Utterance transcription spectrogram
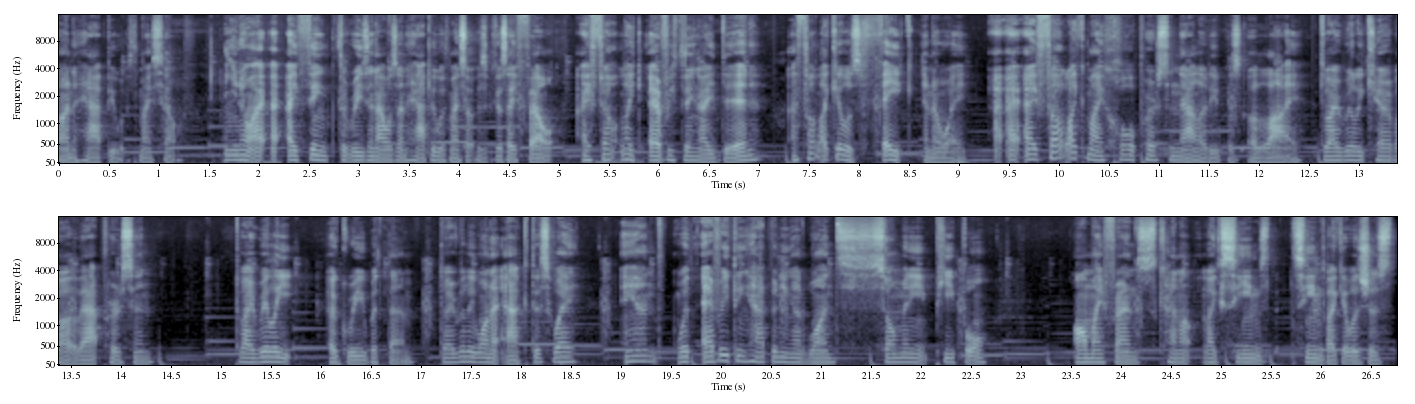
unhappy with myself. You know, I, I think the reason I was unhappy with myself is because I felt I felt like everything I did I felt like it was fake in a way. I, I felt like my whole personality was a lie. Do I really care about that person? Do I really agree with them? Do I really want to act this way? And with everything happening at once, so many people, all my friends kind of like seems seemed like it was just,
